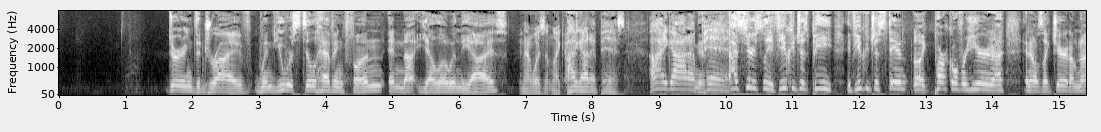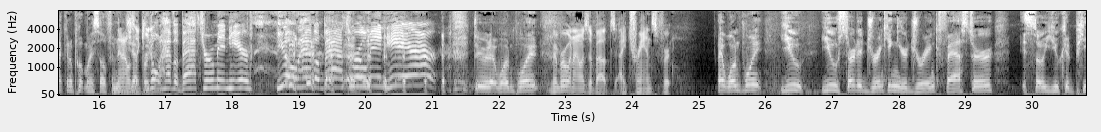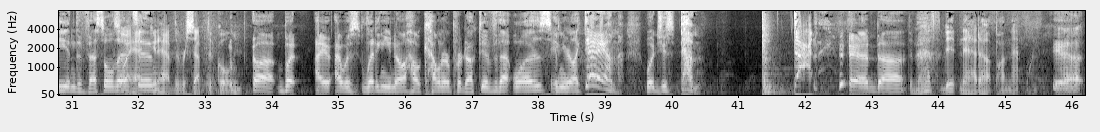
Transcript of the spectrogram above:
during the drive when you were still having fun and not yellow in the eyes. And I wasn't like, I gotta piss. I gotta piss. I, seriously, if you could just pee, if you could just stand, like park over here, and I, and I was like, Jared, I'm not going to put myself in. and then I was like, "You don't have a bathroom in here. You don't have a bathroom in here." dude." At one point, Remember when I was about to, I transferred? at one point, you you started drinking your drink faster, so you could pee in the vessel So I that's had, in. could have the receptacle. uh, but I, I was letting you know how counterproductive that was, and you're like, "Damn, would you? s- Damn, damn!" and uh, The math didn't add up on that one. yeah,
